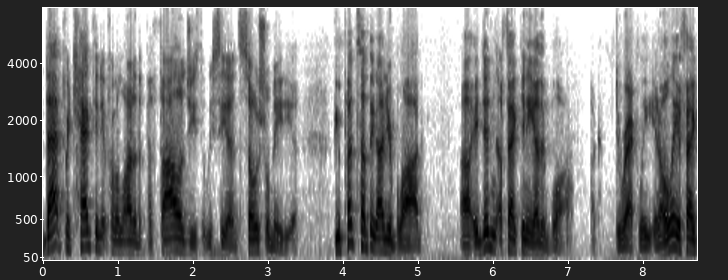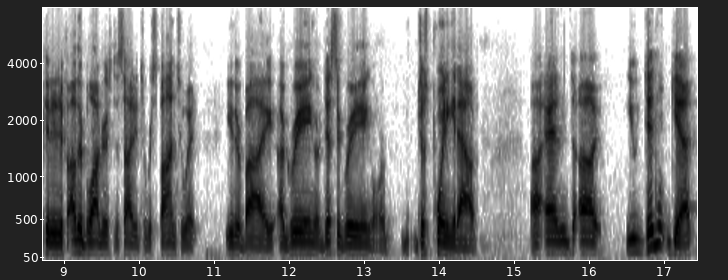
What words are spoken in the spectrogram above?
that protected it from a lot of the pathologies that we see on social media. If you put something on your blog, uh, it didn't affect any other blog directly. It only affected it if other bloggers decided to respond to it, either by agreeing or disagreeing or just pointing it out. Uh, and uh, you didn't get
